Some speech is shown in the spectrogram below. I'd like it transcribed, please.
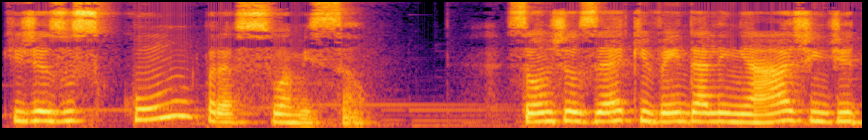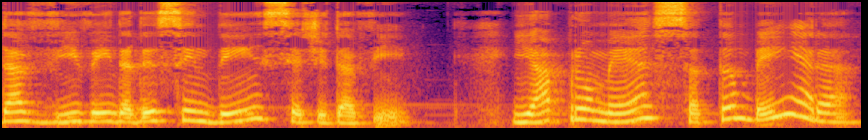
que Jesus cumpra a sua missão. São José, que vem da linhagem de Davi, vem da descendência de Davi. E a promessa também era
